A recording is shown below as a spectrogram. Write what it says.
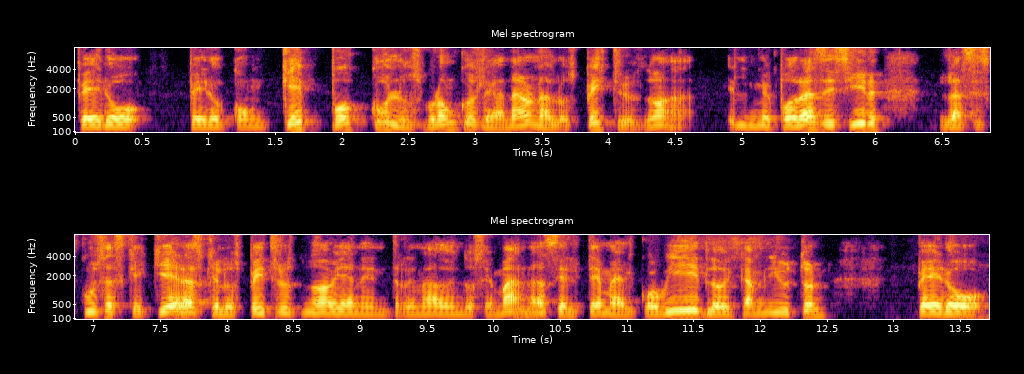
pero, pero con qué poco los Broncos le ganaron a los Patriots, ¿no? Me podrás decir las excusas que quieras, que los Patriots no habían entrenado en dos semanas, el tema del COVID, lo de Cam Newton, pero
